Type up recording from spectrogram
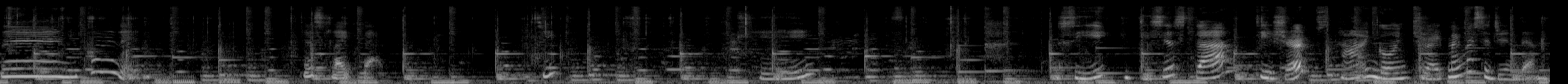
Then you put it in. Just like that. See? Okay. See, this is the t-shirts. I'm going to write my message in them.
